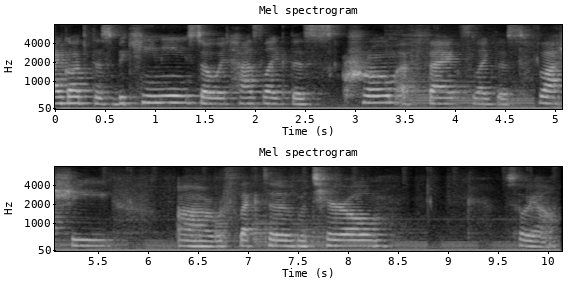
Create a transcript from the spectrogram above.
I got this bikini so it has like this chrome effect like this flashy uh, reflective material. So yeah.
